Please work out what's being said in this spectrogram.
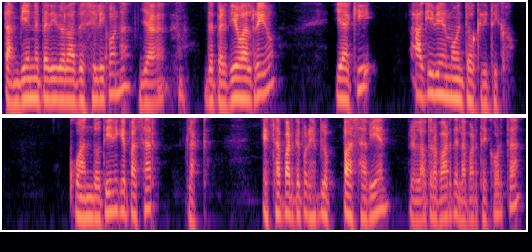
también he pedido las de silicona, ya de perdido al río. Y aquí, aquí viene el momento crítico. Cuando tiene que pasar, clac. Esta parte, por ejemplo, pasa bien, pero la otra parte, la parte corta,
